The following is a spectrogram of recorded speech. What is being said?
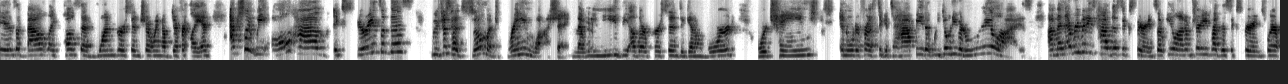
is about, like Paul said, one person showing up differently. And actually, we all have experience of this we've just had so much brainwashing that we need the other person to get on board or change in order for us to get to happy that we don't even realize. Um, and everybody's had this experience. So, Elon, I'm sure you've had this experience where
